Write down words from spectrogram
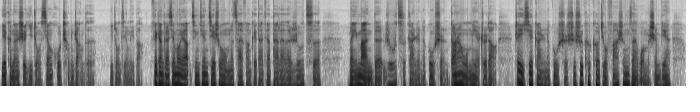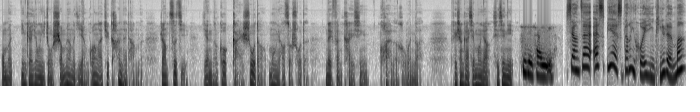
也可能是一种相互成长的。一种经历吧。非常感谢梦瑶今天接受我们的采访，给大家带来了如此美满的、如此感人的故事。当然，我们也知道这些感人的故事时时刻刻就发生在我们身边。我们应该用一种什么样的眼光来去看待他们，让自己也能够感受到梦瑶所说的那份开心、快乐和温暖。非常感谢梦瑶，谢谢你，谢谢夏雨。想在 SBS 当一回影评人吗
